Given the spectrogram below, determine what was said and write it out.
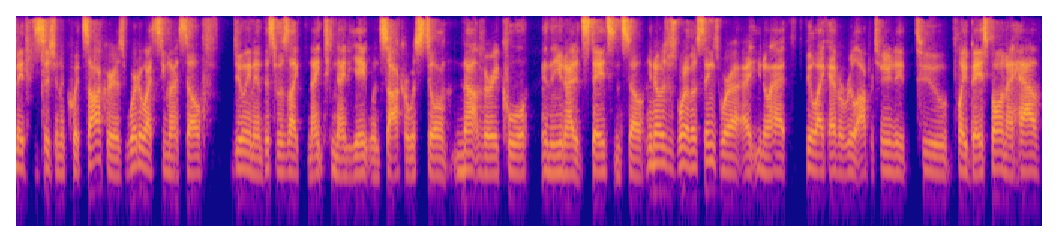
made the decision to quit soccer is where do i see myself doing it. This was like 1998 when soccer was still not very cool in the United States. And so, you know, it was just one of those things where I, you know, I feel like I have a real opportunity to play baseball and I have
